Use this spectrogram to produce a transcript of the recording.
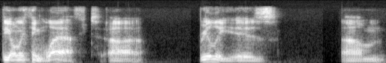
the only thing left uh, really is um,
